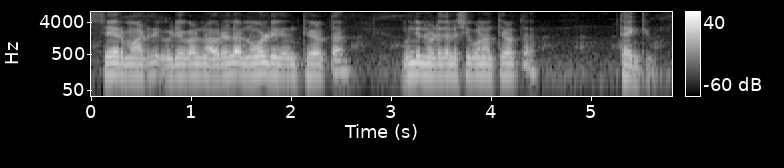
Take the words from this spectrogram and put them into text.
ಶೇರ್ ಮಾಡಿರಿ, ವಿಡಿಯೋಗಳನ್ನ ಅವರೆಲ್ಲ ನೋಡಿ ಅಂತ ಹೇಳ್ತಾ, ಮುಂದಿನ ವಿಡಿಯೋದಲ್ಲಿ ಸಿಗೋಣ ಅಂತ ಹೇಳ್ತಾ ಥ್ಯಾಂಕ್ ಯು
